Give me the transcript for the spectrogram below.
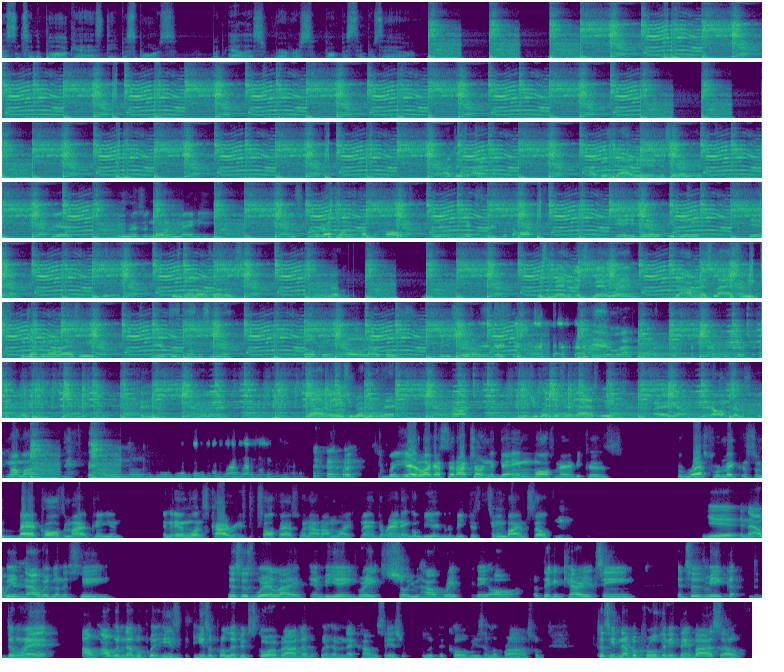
listen to the podcast Deeper Sports with Ellis, Rivers, Bumpus, and Brazil. I just I I just got here and it's already interesting. Yeah, dude annoying, man. He he screwed up on a couple calls in the Knicks series with the Hawks. Yeah, he did. He did. Yeah, he did. What's going on, fellas? Ain't nothing. It's been it's been when? I missed last week. Did y'all get on last week? Yeah, it was just Bumpus and me. Okay. Oh, that was. I'm pretty sure that was. yeah, it was. Biggs, you represent? Huh? Did you represent last week? Hey, uh, you know I'm gonna speak my mind. I already know it. But yeah, like I said, I turned the game off, man, because the refs were making some bad calls, in my opinion. And then once Kyrie's soft ass went out, I'm like, man, Durant ain't gonna be able to beat this team by himself. Yeah, now we now we're gonna see. This is where like NBA greats show you how great they are. If they could carry a team, and to me, Durant, I, I would never put. He's he's a prolific scorer, but I'll never put him in that conversation with the Kobe's and LeBrons, because he never proved anything by himself.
